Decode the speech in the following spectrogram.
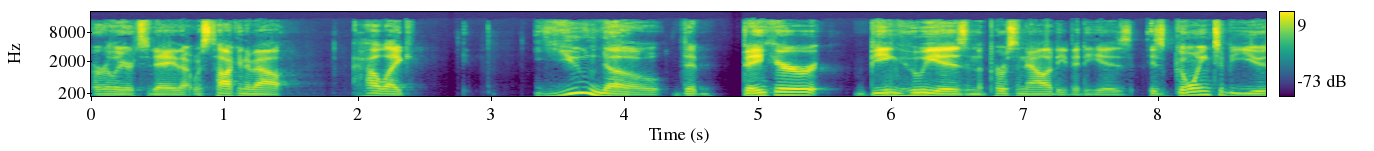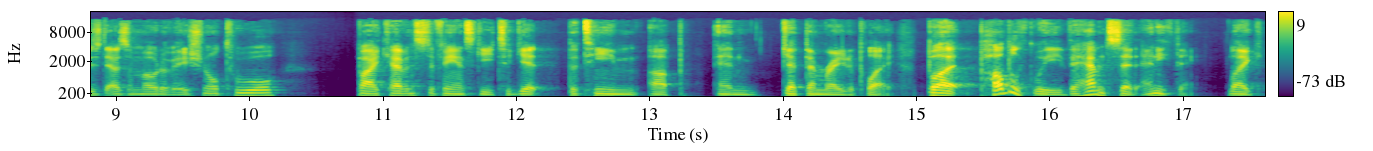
earlier today that was talking about how like you know that Baker being who he is and the personality that he is is going to be used as a motivational tool by Kevin Stefanski to get the team up and get them ready to play. But publicly, they haven't said anything. Like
